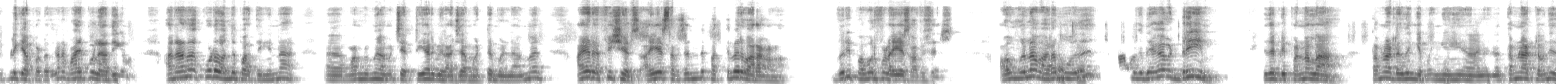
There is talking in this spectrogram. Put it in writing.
ரிப்ளிகா பண்றதுக்கான வாய்ப்புகள் அதிகம். அதனால கூட வந்து பாத்தீங்கன்னா அஹ், மாண்புமிகு அமைச்சர் டிஆர்பி ராஜா மட்டும் இல்லாமல் ஹையர் அபிஷியல்ஸ் ஐஎஸ் ஆஃபீஸர் வந்து பத்து பேர் வராங்களாம். வெரி பவர்ஃபுல் ஐஎஸ் ஆஃபீஸர்ஸ் அவங்க எல்லாம் வரும்போது அவங்களுக்கு தேவை ட்ரீம் இதை இப்படி பண்ணலாம். தமிழ்நாட்டுல இங்க இங்க தமிழ்நாட்டுல வந்து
